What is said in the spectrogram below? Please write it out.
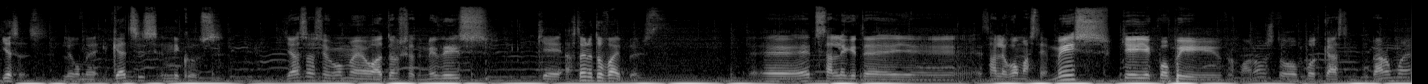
Γεια σας, λέγομαι Γκάτσις Νίκος. Γεια σας, εγώ είμαι ο Αντώνης Κατινίδης και αυτό είναι το Vibers. ε, Έτσι θα λέγεται, ε, θα λεγόμαστε εμείς και η εκπομπή προφανώς, το podcasting που κάνουμε.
